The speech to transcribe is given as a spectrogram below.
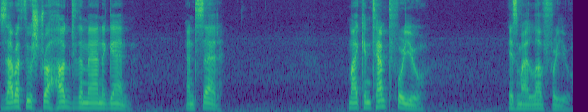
Zarathustra hugged the man again and said, My contempt for you is my love for you.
